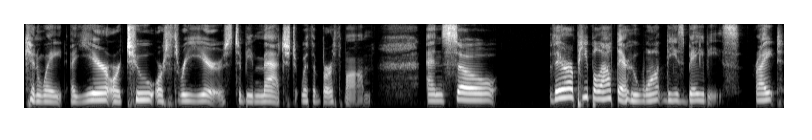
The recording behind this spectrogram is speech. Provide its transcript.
can wait a year or 2 or 3 years to be matched with a birth mom. And so there are people out there who want these babies, right?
